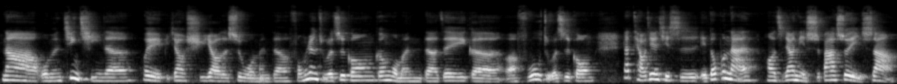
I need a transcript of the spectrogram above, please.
那我们近期呢，会比较需要的是我们的缝纫组的志工跟我们的这一个呃服务组的志工。那条件其实也都不难哦，只要你十八岁以上，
